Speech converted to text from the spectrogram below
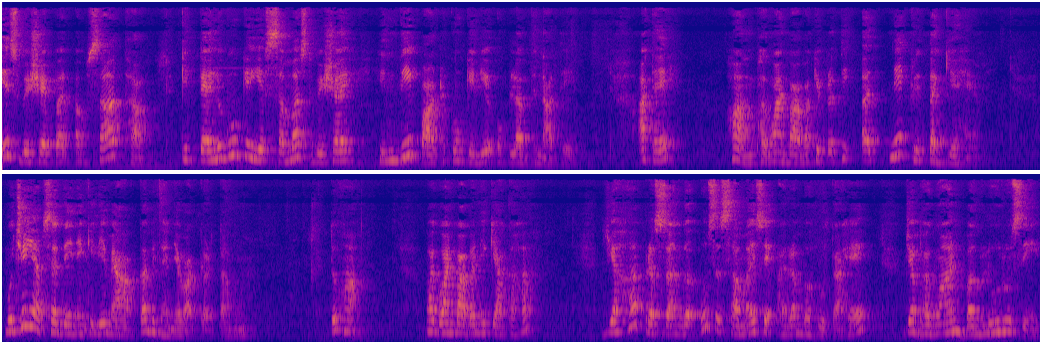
इस विषय पर अवसाद था कि तेलुगु के ये समस्त विषय हिंदी पाठकों के लिए उपलब्ध ना थे। अतः हम भगवान बाबा के प्रति इतने कृतज्ञ हैं। मुझे ये अवसर देने के लिए मैं आपका भी धन्यवाद करता हूँ। तो हाँ भगवान बाबा ने क्या कहा? यह प्रसंग उस समय से आरंभ होता है जब भगवान बंगलुरु से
